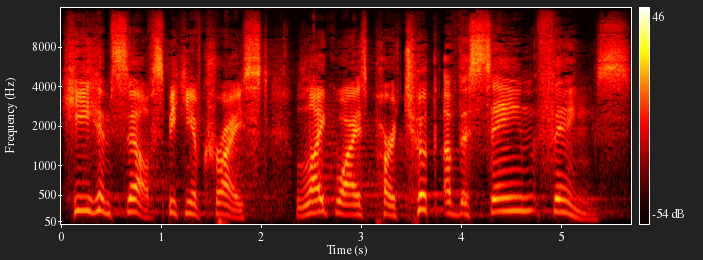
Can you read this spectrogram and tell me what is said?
he himself, speaking of Christ, likewise partook of the same things,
